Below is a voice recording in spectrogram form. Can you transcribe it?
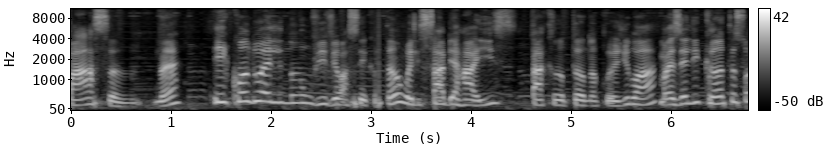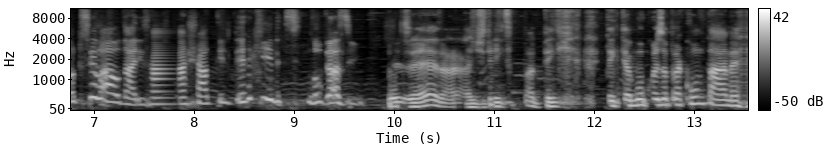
passa, né? E quando ele não viveu a ser cantão, ele sabe a raiz, tá cantando a coisa de lá, mas ele canta sobre, sei lá, o nariz rachado que ele tem aqui nesse lugarzinho. Pois é, a gente tem que, tem que, tem que ter alguma coisa para contar, né?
